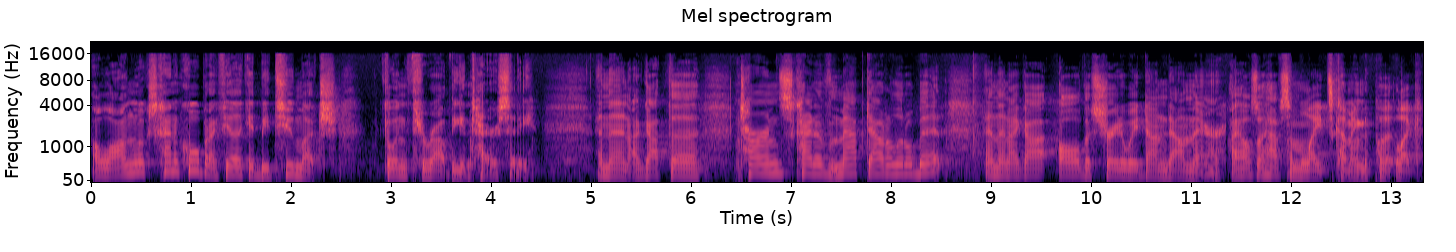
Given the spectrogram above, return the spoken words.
along looks kind of cool, but I feel like it'd be too much going throughout the entire city. And then I've got the turns kind of mapped out a little bit. And then I got all the straightaway done down there. I also have some lights coming to put like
